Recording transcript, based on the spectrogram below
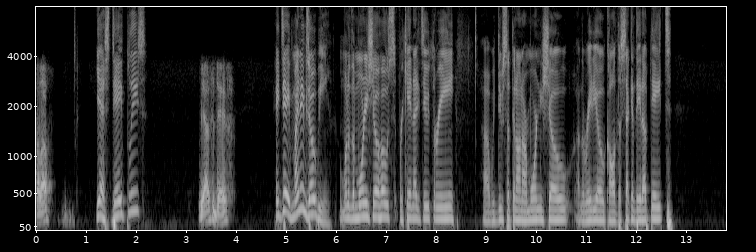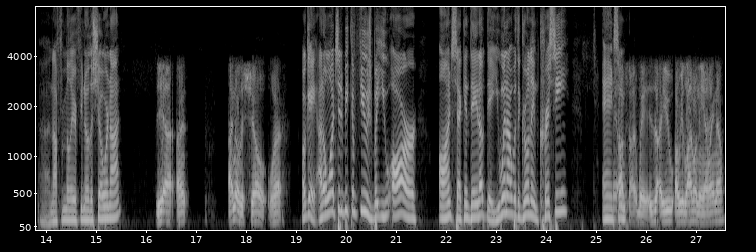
Hello? Yes, Dave, please. Yeah, this is Dave. Hey, Dave, my name's Obi. I'm one of the morning show hosts for K92 3. Uh, we do something on our morning show on the radio called the Second Date Update. Uh, not familiar if you know the show or not. Yeah, I I know the show. What? Okay, I don't want you to be confused, but you are on Second Date Update. You went out with a girl named Chrissy, and Hey, so I'm sorry. Wait, is are you are we live on the air right now?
